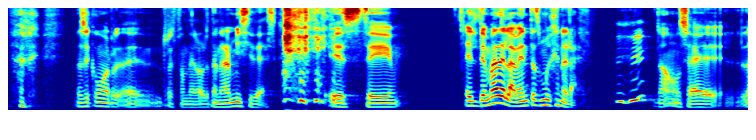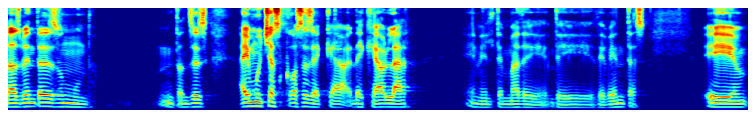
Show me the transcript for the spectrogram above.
no sé cómo eh, responder, ordenar mis ideas. este, el tema de la venta es muy general, ¿no? O sea, las ventas es un mundo. Entonces, hay muchas cosas de que, de qué hablar en el tema de, ventas. Eh,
